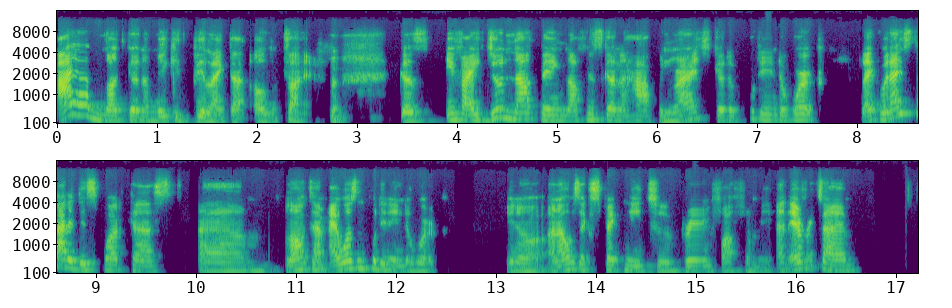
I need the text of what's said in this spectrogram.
I am not to make it be like that all the time. Because if I do nothing, nothing's to happen, right? You got to put in the work. Like when I started this podcast um, long time, I wasn't putting in the work you know, and I was expecting it to bring forth from me. And every time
